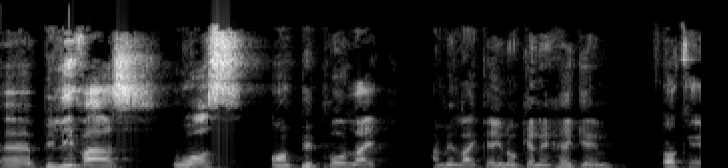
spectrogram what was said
uh, believers was on people like, I mean, like, uh, you know, Kenneth Hagin, Okay.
